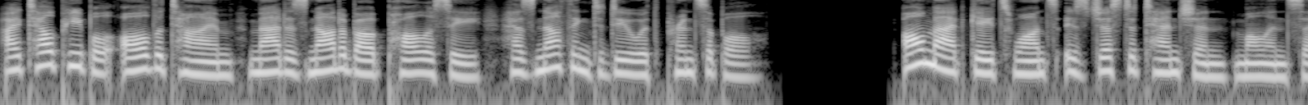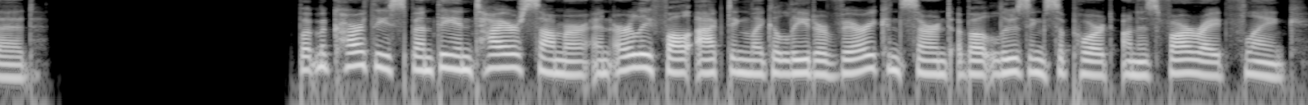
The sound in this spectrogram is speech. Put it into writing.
I tell people all the time Matt is not about policy, has nothing to do with principle. All Matt Gaetz wants is just attention, Mullin said but McCarthy spent the entire summer and early fall acting like a leader very concerned about losing support on his far right flank.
